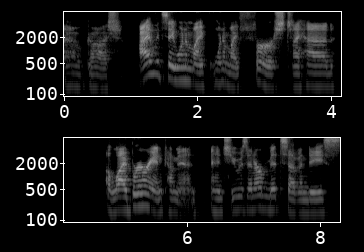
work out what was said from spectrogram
Oh gosh. I would say one of my one of my first I had a librarian come in and she was in her mid 70s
